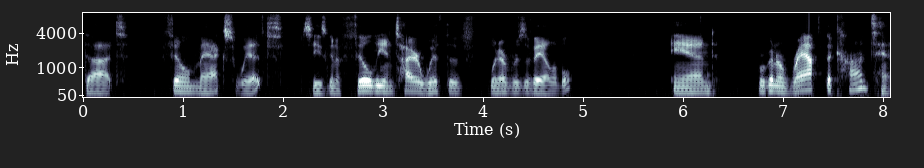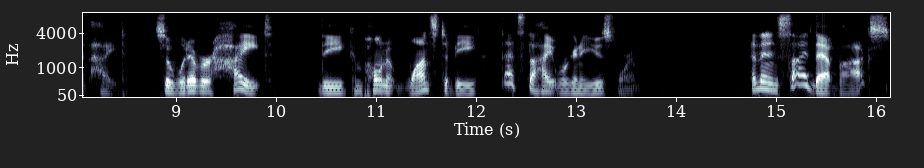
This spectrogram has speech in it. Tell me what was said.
dot fill max width. So he's going to fill the entire width of whatever is available. And we're going to wrap the content height. So whatever height the component wants to be, that's the height we're going to use for him. And then inside that box,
